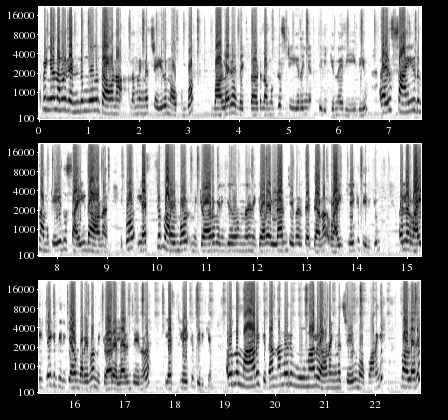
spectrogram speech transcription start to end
അപ്പൊ ഇങ്ങനെ നമ്മൾ രണ്ട് മൂന്ന് തവണ നമ്മൾ ഇങ്ങനെ ചെയ്ത് നോക്കുമ്പോൾ വളരെ വ്യക്തമായിട്ട് നമുക്ക് സ്റ്റിയറിംഗ് തിരിക്കുന്ന രീതിയും അതായത് സൈഡ് നമുക്ക് ഏത് സൈഡാണ് ഇപ്പോൾ ലെഫ്റ്റ് പറയുമ്പോൾ മിക്കവാറും എനിക്ക് തോന്നുന്നത് മിക്കവാറും എല്ലാവരും ചെയ്യുന്ന ഒരു തെറ്റാണ്. റൈറ്റിലേക്ക് തിരിക്കും. അതിൽ റൈറ്റിലേക്ക് തിരിക്കാൻ പറയുമ്പോൾ മിക്കവാറും എല്ലാവരും ചെയ്യുന്നത് ലെഫ്റ്റിലേക്ക് തിരിക്കും. അതൊന്ന് മാറി കിട്ടാൻ നമ്മൾ ഒരു മൂന്നാൽ തവണ ഇങ്ങനെ ചെയ്ത് നോക്കുവാണെങ്കിൽ വളരെ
